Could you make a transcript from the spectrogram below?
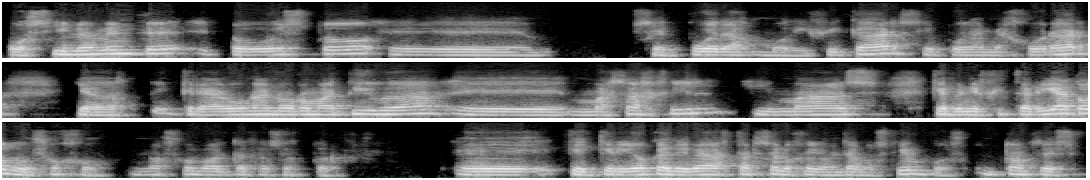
Posiblemente todo esto se pueda modificar, se pueda mejorar y crear una normativa eh, más ágil y más que beneficiaría a todos, ojo, no solo al tercer sector, eh, que creo que debe adaptarse lógicamente a los tiempos. Entonces,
